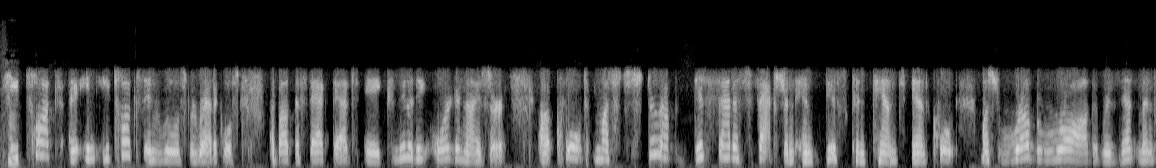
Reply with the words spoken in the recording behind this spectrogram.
he talked uh, in, he talks in Rules for Radicals about the fact that a community organizer uh, quote must stir up dissatisfaction and discontent and quote must rub raw the resentments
